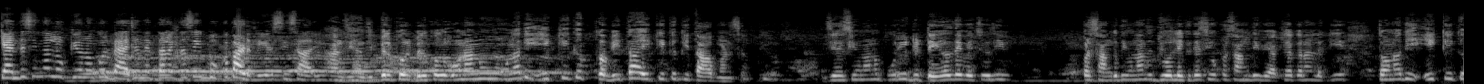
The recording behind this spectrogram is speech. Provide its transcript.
ਕਹਿੰਦੇ ਸੀ ਨਾ ਲੋਕੀ ਉਹਨਾਂ ਕੋਲ ਬਹਿ ਜਾਂਦੇ ਏਦਾਂ ਲੱਗਦਾ ਸੀ ਬੁੱਕ ਪੜ੍ਹ ਲਈ ਅਸੀਂ ਸਾਰੀ। ਹਾਂਜੀ ਹਾਂਜੀ ਬਿਲਕੁਲ ਬਿਲਕੁਲ। ਉਹਨਾਂ ਨੂੰ ਉਹਨਾਂ ਦੀ ਇੱਕ ਇੱਕ ਕਵਿਤਾ ਇੱਕ ਇੱਕ ਕਿਤਾਬ ਬਣ ਸਕਦੀ ਹੈ। ਜੇ ਅਸੀਂ ਉਹਨਾਂ ਨੂੰ ਪੂਰੀ ਡਿਟੇਲ ਦੇ ਵਿੱਚ ਉਹਦੀ ਪ੍ਰਸੰਗ ਦੀ, ਉਹਨਾਂ ਦੇ ਜੋ ਲਿਖਦੇ ਸੀ ਉਹ ਪ੍ਰਸੰਗ ਦੀ ਵਿਆਖਿਆ ਕਰਨ ਲੱਗੀ, ਤਾਂ ਉਹਨਾਂ ਦੀ ਇੱਕ ਇੱਕ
